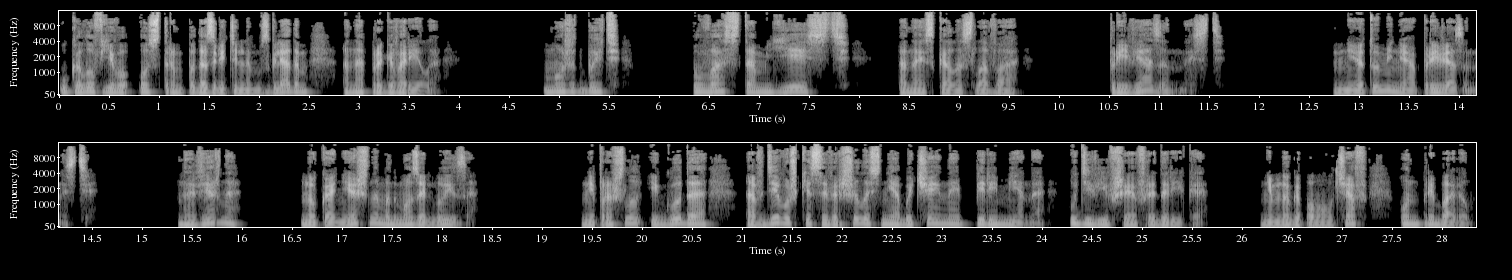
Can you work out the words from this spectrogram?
Уколов его острым подозрительным взглядом, она проговорила. «Может быть, у вас там есть...» — она искала слова. «Привязанность?» «Нет у меня привязанности». «Наверное?» «Ну, конечно, мадемуазель Луиза. Не прошло и года, а в девушке совершилась необычайная перемена, удивившая Фредерика. Немного помолчав, он прибавил.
